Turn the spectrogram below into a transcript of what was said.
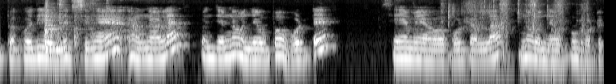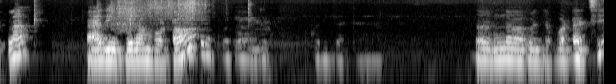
இப்போ கொதி வந்துடுச்சுங்க. அதனால் கொஞ்சம் இன்னும் கொஞ்சம் உப்பை போட்டு சேமியாவை போட்டுடலாம் இன்னும் கொஞ்சம் உப்பு போட்டுக்கலாம். பாதி உப்பு தான் போட்டோம். இன்னும் கொஞ்சம் போட்டாச்சு.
